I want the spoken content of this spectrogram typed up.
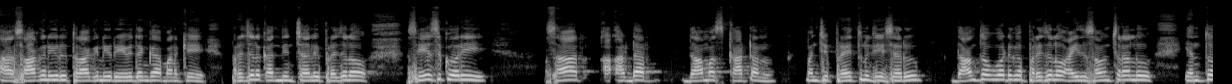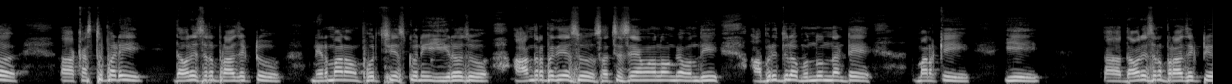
ఆ సాగునీరు త్రాగునీరు ఏ విధంగా మనకి ప్రజలకు అందించాలి ప్రజలు చేసుకొని సార్ ఆర్డర్ థామస్ కాటన్ మంచి ప్రయత్నం చేశారు. దాంతో పాటుగా ప్రజలు ఐదు సంవత్సరాలు ఎంతో కష్టపడి ధవలేశ్వరం ప్రాజెక్టు నిర్మాణం పూర్తి చేసుకుని ఈరోజు ఆంధ్రప్రదేశ్ సత్యసేవలంగా ఉంది. అభివృద్ధిలో ముందుందంటే మనకి ఈ ధవలేశ్వరం ప్రాజెక్టు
